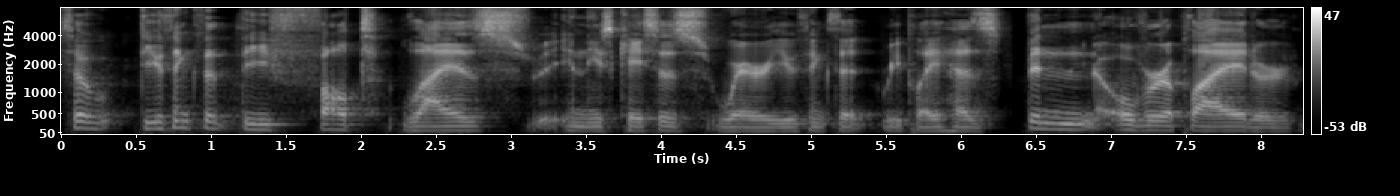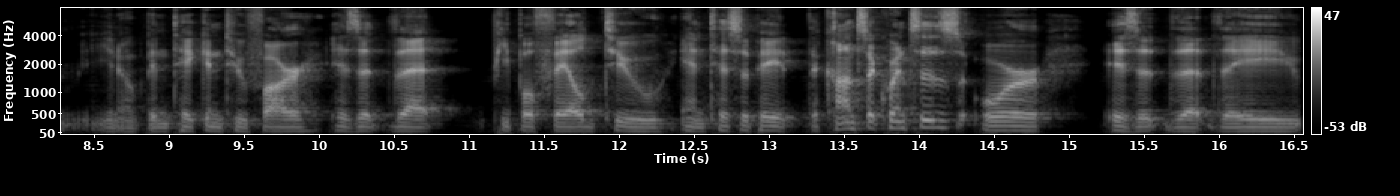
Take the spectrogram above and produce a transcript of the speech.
So, do you think that the fault lies in these cases where you think that replay has been over applied or you know been taken too far? Is it that people failed to anticipate the consequences, or is it that they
